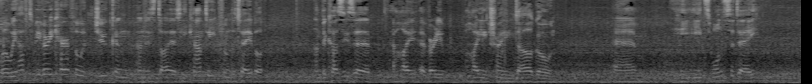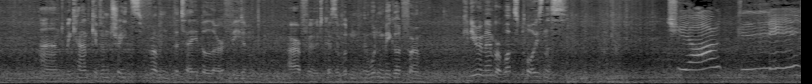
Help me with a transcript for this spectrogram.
Well, we have to be very careful with Duke and, and his diet. He can't eat from the table, and because he's a, a, high, a very highly trained dog own, um, he eats once a day, and we can't give him treats from the table or feed him our food because it wouldn't it wouldn't be good for him. Can you remember what's poisonous? Chocolate,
